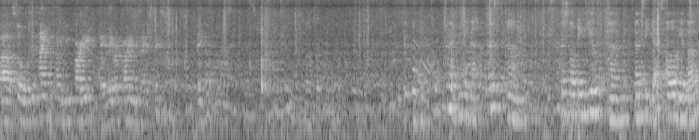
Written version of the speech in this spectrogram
Uh, so was it time to become a new party, a labor party in the United States? Thank you. Thank you. Um, I would say yes, all of the above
